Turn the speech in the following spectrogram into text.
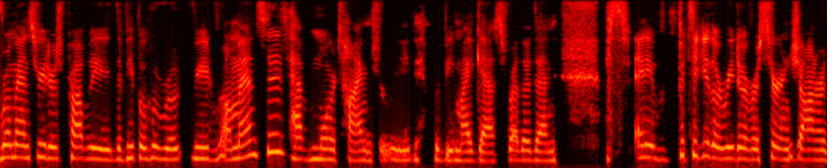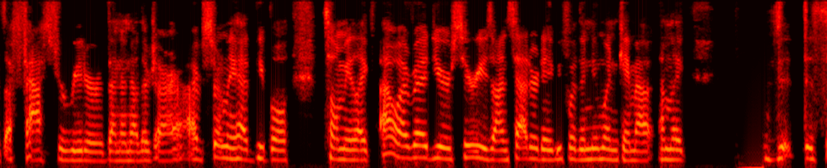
romance readers, probably the people who read romances, have more time to read, would be my guess, rather than any particular reader of a certain genre is a faster reader than another genre. I've certainly had people tell me like, "Oh, I read your series on Saturday before the new one came out." I'm like, this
